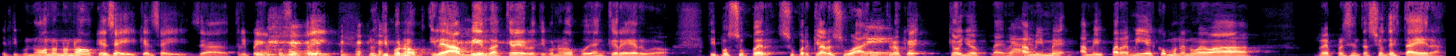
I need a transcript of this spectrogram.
El tipo, no, no, no, no, quédense ahí, quédense ahí. O sea, tripeen el concierto ahí. Los tipos no, y le daban birra, creo, los tipos no lo podían creer, weón. Tipo súper, súper claro en su vaina. Sí. Creo que, coño, a, a Claro. mí me, a mí, para mí es como una nueva representación de esta era.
